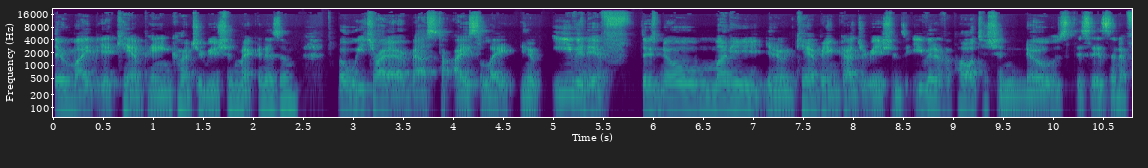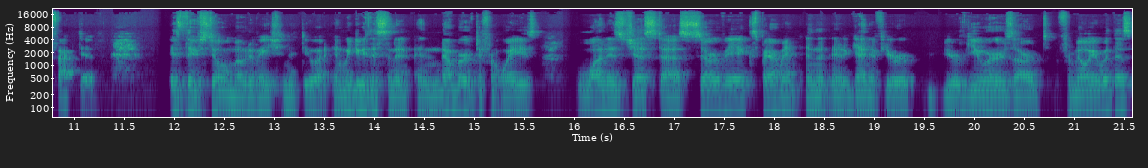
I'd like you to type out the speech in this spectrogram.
There might be a campaign contribution mechanism, but we try our best to isolate. You know, even if there's no money, you know, in campaign contributions, even if a politician knows this isn't effective, is there still a motivation to do it? And we do this in a, in a number of different ways. One is just a survey experiment, and, and, again, if your your viewers aren't familiar with this,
